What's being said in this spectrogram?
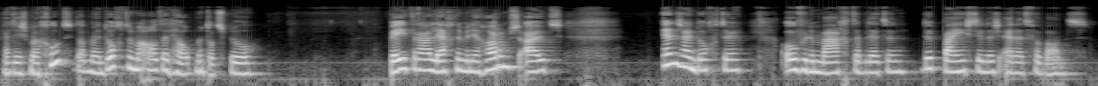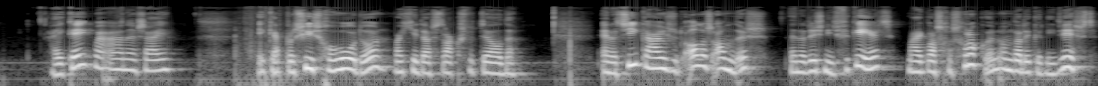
Het is maar goed dat mijn dochter me altijd helpt met dat spul. Petra legde meneer Harms uit en zijn dochter over de maagtabletten, de pijnstillers en het verband. Hij keek me aan en zei: Ik heb precies gehoord hoor, wat je daar straks vertelde. En het ziekenhuis doet alles anders. En dat is niet verkeerd, maar ik was geschrokken omdat ik het niet wist.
